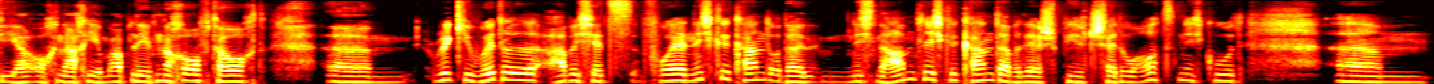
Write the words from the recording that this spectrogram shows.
die ja auch nach ihrem Ableben noch auftaucht. Ähm, Ricky Whittle habe ich jetzt vorher nicht gekannt oder nicht namentlich gekannt, aber der spielt Shadow auch ziemlich gut. Ähm,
